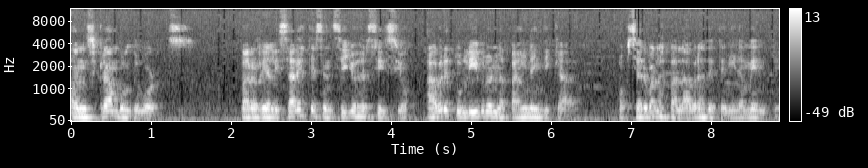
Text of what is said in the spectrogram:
Unscramble the Words. Para realizar este sencillo ejercicio, abre tu libro en la página indicada. Observa las palabras detenidamente.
